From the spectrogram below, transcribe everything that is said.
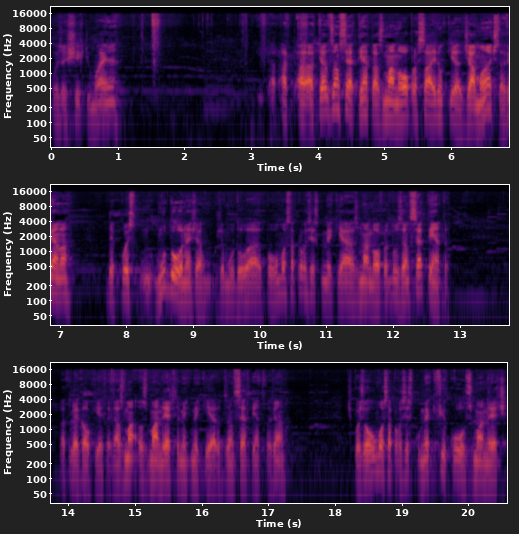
Coisa chique demais, né? Até os anos 70 as manoplas saíram aqui, ó, diamante, tá vendo? Depois mudou, né? Já, já mudou. A, pô, vou mostrar pra vocês como é que é as manoplas dos anos 70. Olha que legal que é, tá As, os manetes também como é que era dos anos 70, tá vendo? Depois eu vou mostrar para vocês como é que ficou os manetes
